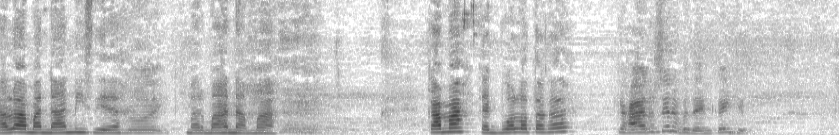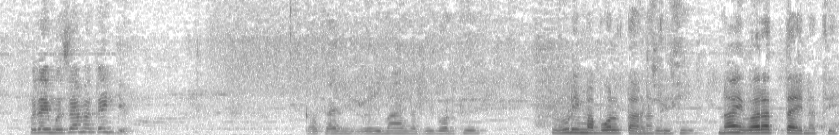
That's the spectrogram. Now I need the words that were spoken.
હાલો આ મારી નાની છે મારા માના મા કામા કંઈક બોલો તો ખરા કે સારું છે ને બધાને કહી દો બધા મજામાં કહી દો કસાની જોડીમાં નથી બોલતી રૂડીમાં બોલતા નથી નહીં વરતતાય નથી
